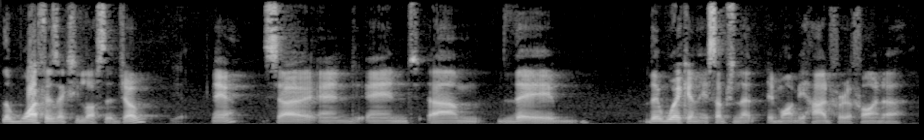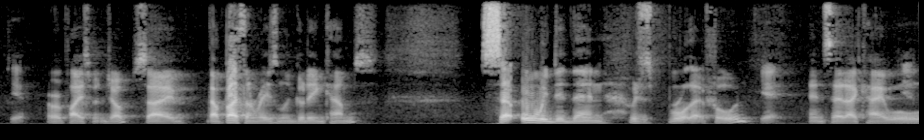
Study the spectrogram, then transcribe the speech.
the wife has actually lost her job yeah, now, so and and um, they're they're working on the assumption that it might be hard for her to find a a replacement job. So they're both on reasonably good incomes. So all we did then was just brought that forward yeah, and said, okay, well, Yeah,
